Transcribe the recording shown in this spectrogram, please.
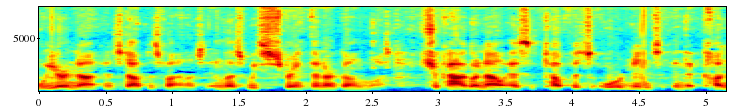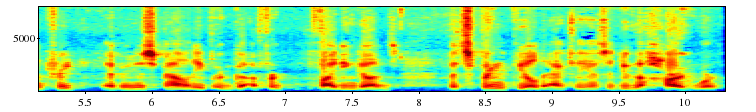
we are not going to stop this violence unless we strengthen our gun laws. Chicago now has the toughest ordinance in the country, a municipality for, for fighting guns. But Springfield actually has to do the hard work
